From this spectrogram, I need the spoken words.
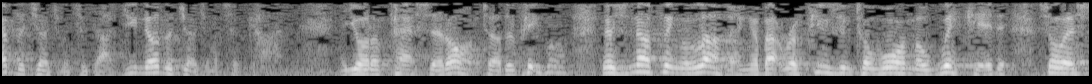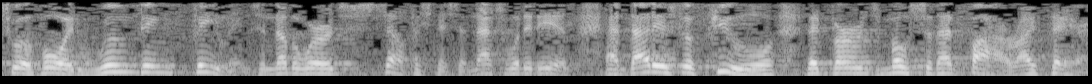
have the judgments of God. You know the judgments of God. You ought to pass that on to other people. There's nothing loving about refusing to warn the wicked so as to avoid wounding feelings. In other words, selfishness. And that's what it is. And that is the fuel that burns most of that fire right there.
